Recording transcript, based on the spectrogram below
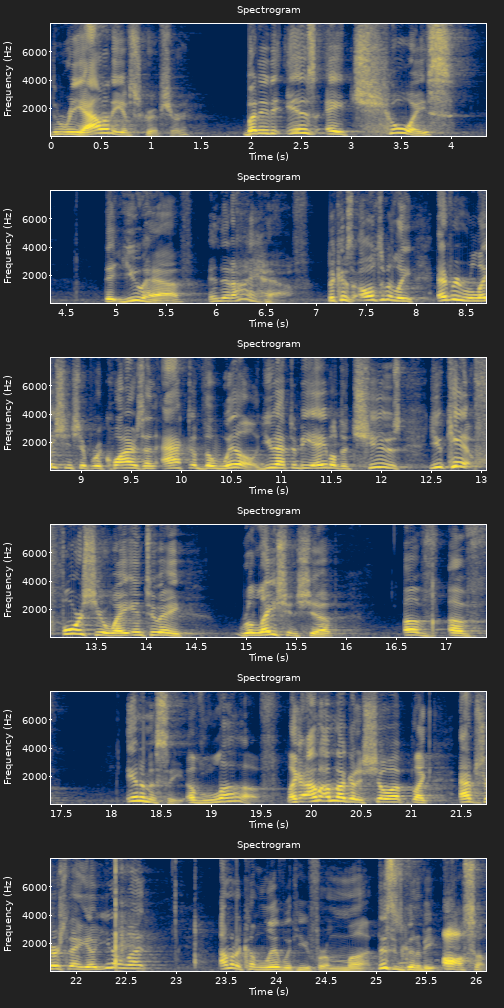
the reality of Scripture, but it is a choice that you have and that I have. Because ultimately, every relationship requires an act of the will. You have to be able to choose. You can't force your way into a relationship of, of intimacy, of love. Like, I'm, I'm not to show up like after church today and go, you know what? I'm to come live with you for a month. This is to be awesome.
